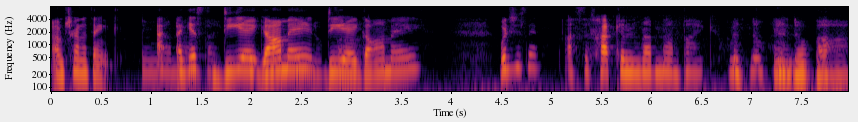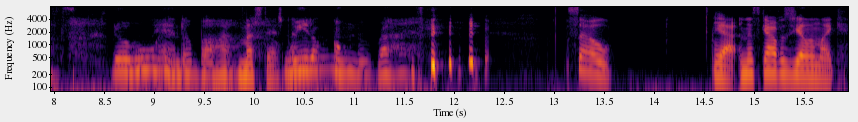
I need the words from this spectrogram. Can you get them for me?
I'm trying to think. I, I guess D.A. Game? D.A. Game? What did you say? I said I can ride my bike with no handlebars, no handlebar. Mustache. No. We don't own the ride. So, yeah, and this guy was yelling like,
